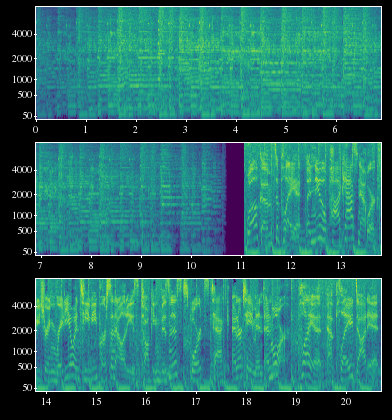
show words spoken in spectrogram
Welcome to Play It, a new podcast network featuring radio and TV personalities talking business, sports, tech, entertainment, and more. Play it at play.it.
